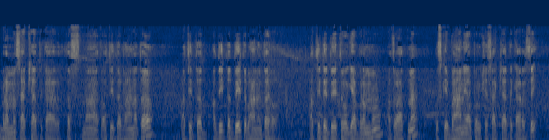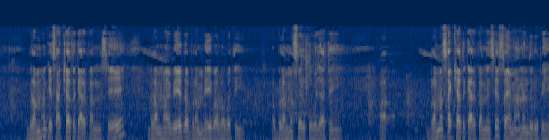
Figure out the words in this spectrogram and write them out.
ब्रह्म साक्षात्कार तस्मात अतीत भानत अतीत अतीत द्वैत भानत अतीत द्वैत हो गया ब्रह्म अथवा आत्मा, उसके भान अपरोक्ष साक्षात्कार से। ब्रह्म के साक्षात्कार करने से ब्रह्म वेद ब्रह्म भवती, और ब्रह्म स्वरूप हो जाते हैं। ब्रह्म साक्षात्कार करने से स्वयं आनंद रूप है,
